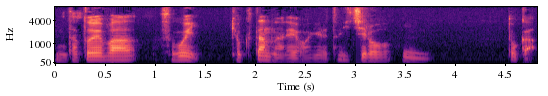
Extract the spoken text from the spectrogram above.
例えば、すごい極端な例を挙げると、イチロうん。ーとか、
